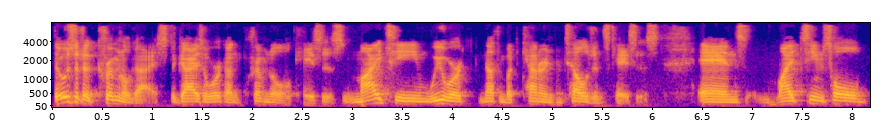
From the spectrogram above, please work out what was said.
Those are the criminal guys, the guys that work on criminal cases. My team, we work nothing but counterintelligence cases. And my team's whole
